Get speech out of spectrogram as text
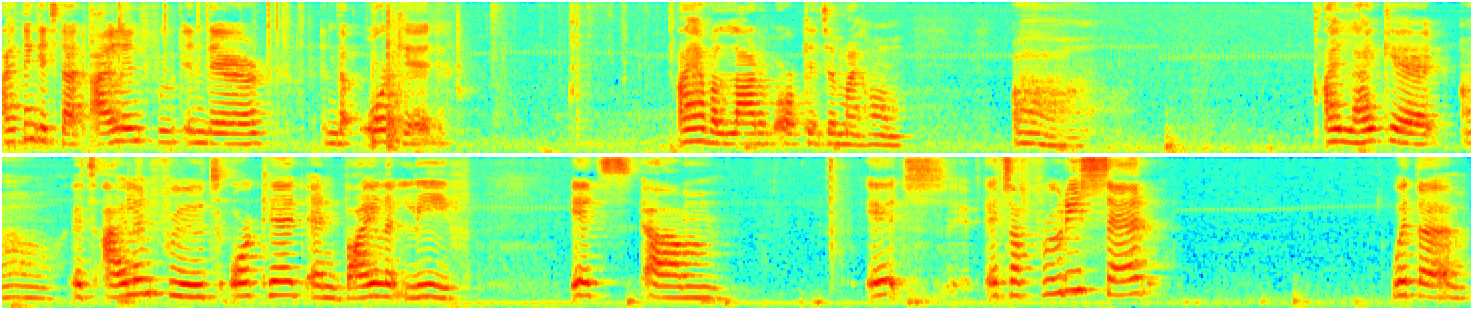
I think it's that island fruit in there and the orchid. I have a lot of orchids in my home. Oh. I like it. Oh, it's island fruits, orchid, and violet leaf. It's um, it's it's a fruity scent with a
